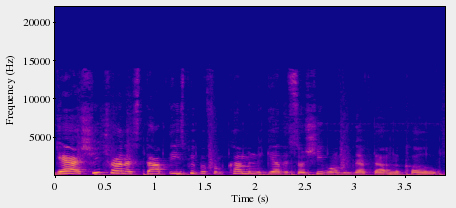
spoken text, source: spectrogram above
Yeah, she's trying to stop these people from coming together so she won't be left out in the cold.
